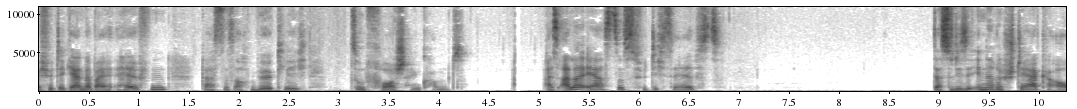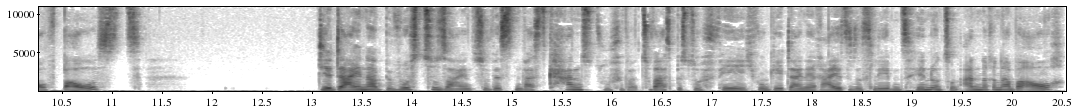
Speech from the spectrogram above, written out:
Aber ich würde dir gerne dabei helfen, dass das auch wirklich zum Vorschein kommt. Als allererstes für dich selbst, dass du diese innere Stärke aufbaust, dir deiner bewusst zu sein, zu wissen, was kannst du, für, zu was bist du fähig, wo geht deine Reise des Lebens hin und zum anderen aber auch,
